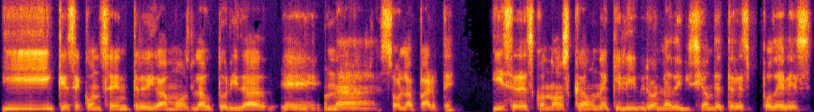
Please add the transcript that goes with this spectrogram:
y que se concentre, digamos, la autoridad en una sola parte y se desconozca un equilibrio en la división de tres poderes.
